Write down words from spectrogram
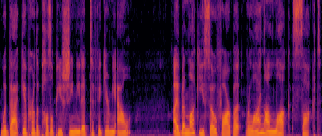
would that give her the puzzle piece she needed to figure me out? I'd been lucky so far, but relying on luck sucked.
